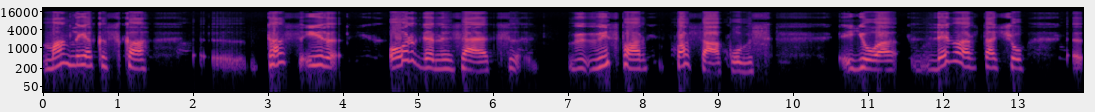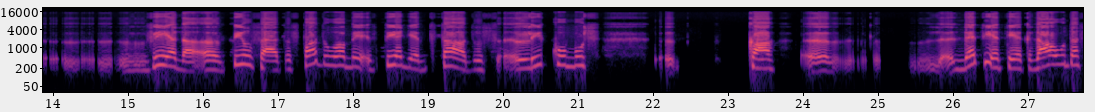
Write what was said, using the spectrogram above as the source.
Man liekas, ka eh, tas ir organizēts vispār pasākums, jo nevar taču eh, viena eh, pilsētas padome pieņemt tādus likumus, ka nepietiek naudas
